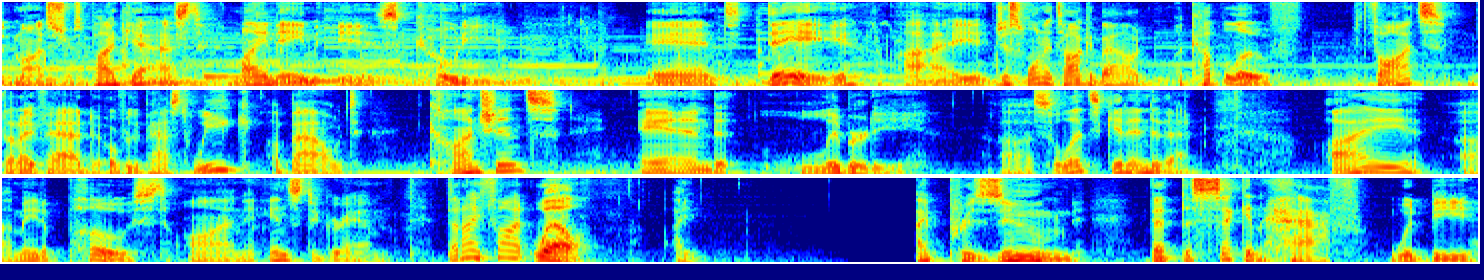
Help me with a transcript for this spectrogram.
Good Monsters Podcast. My name is Cody. And today I just want to talk about a couple of thoughts that I've had over the past week about conscience and liberty. Uh, so let's get into that. I uh, made a post on Instagram that I thought, well, I I presumed that the second half would be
